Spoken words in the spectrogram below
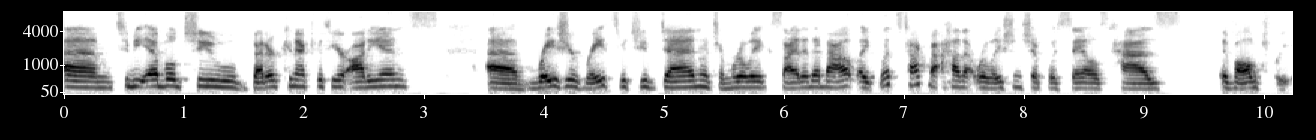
um, to be able to better connect with your audience uh, raise your rates which you've done which i'm really excited about. Like let's talk about how that relationship with sales has evolved for you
